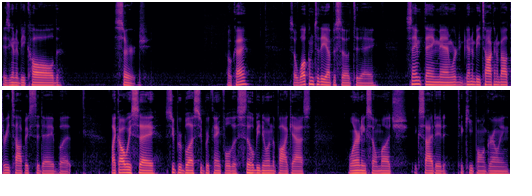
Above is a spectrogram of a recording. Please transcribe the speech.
is gonna be called Surge. Okay? So welcome to the episode today. Same thing, man. We're gonna be talking about three topics today, but like I always say, super blessed, super thankful to still be doing the podcast, learning so much, excited to keep on growing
